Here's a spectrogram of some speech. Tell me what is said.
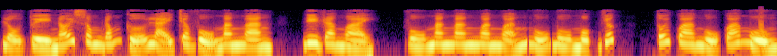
lộ tùy nói xong đóng cửa lại cho vụ mang mang, đi ra ngoài, vụ mang mang ngoan ngoãn ngủ bù một giấc, tối qua ngủ quá muộn,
